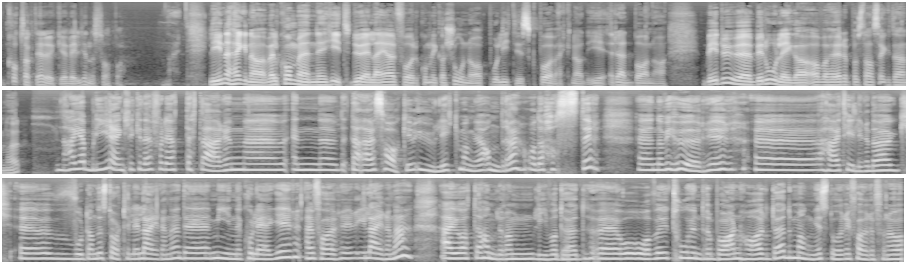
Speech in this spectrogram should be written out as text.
kort sagt er det jo ikke viljen det står på. Nei. Line Hegna, velkommen hit. Du er leder for kommunikasjon og politisk påvirknad i Redd Barna. Blir du eh, beroliget av å høre på statssekretæren her? Nei, jeg blir egentlig ikke det. For dette er, en, eh, en, eh, det er saker ulik mange andre, og det haster. Eh, når vi hører her tidligere i dag hvordan det står til i leirene Det mine kolleger erfarer i leirene, er jo at det handler om liv og død. Og over 200 barn har dødd. Mange står i fare for å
